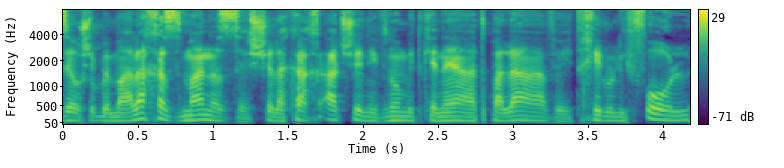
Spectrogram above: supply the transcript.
זהו שבמהלך הזמן הזה שלקח עד שנבנו מתקני ההתפלה והתחילו לפעול,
